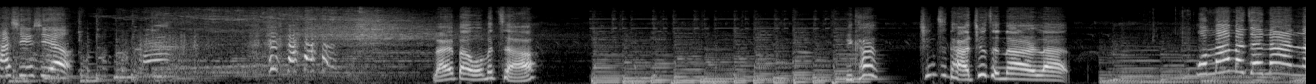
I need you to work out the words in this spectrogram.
谢你，警察星星。来吧，我们走。你看，金字塔就在那儿了。我妈妈在那儿呢。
